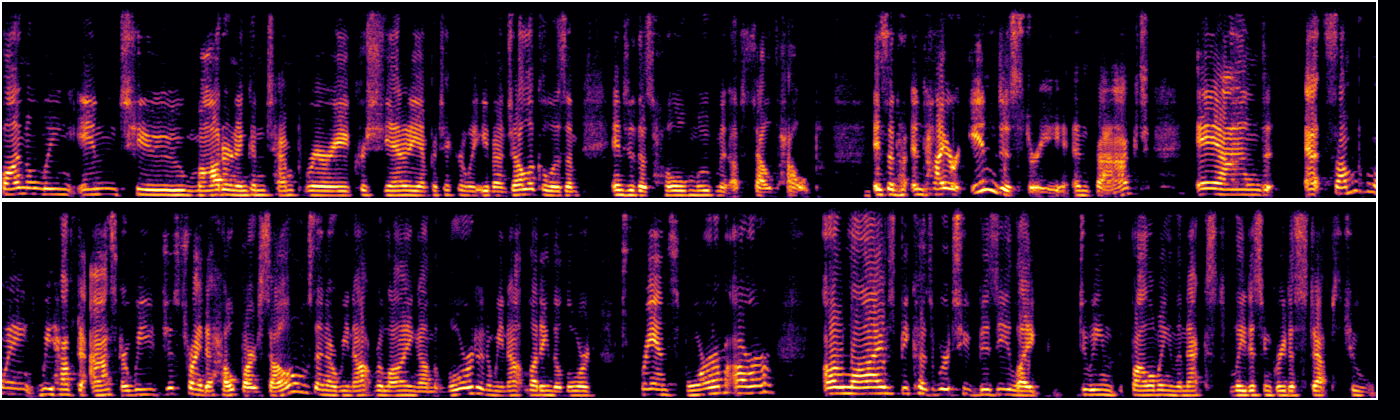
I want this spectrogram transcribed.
funneling into modern and contemporary Christianity and particularly evangelicalism into this whole movement of self help. It's an entire industry, in fact. And at some point, we have to ask are we just trying to help ourselves? And are we not relying on the Lord? And are we not letting the Lord transform our? our lives because we're too busy like doing following the next latest and greatest steps to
